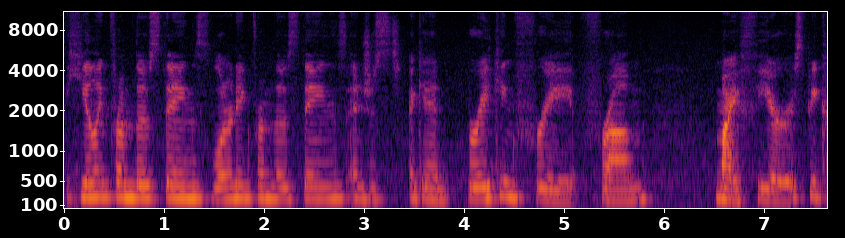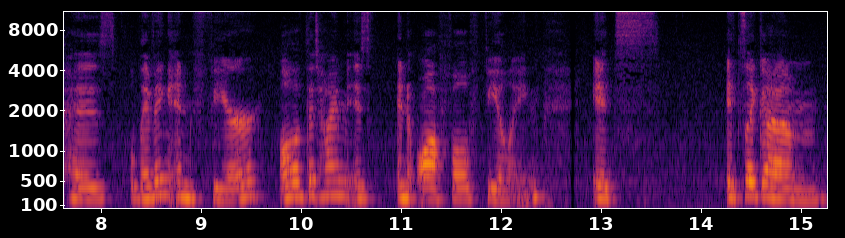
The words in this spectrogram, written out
healing from those things, learning from those things, and just again breaking free from my fears because living in fear all of the time is an awful feeling. It's it's like um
